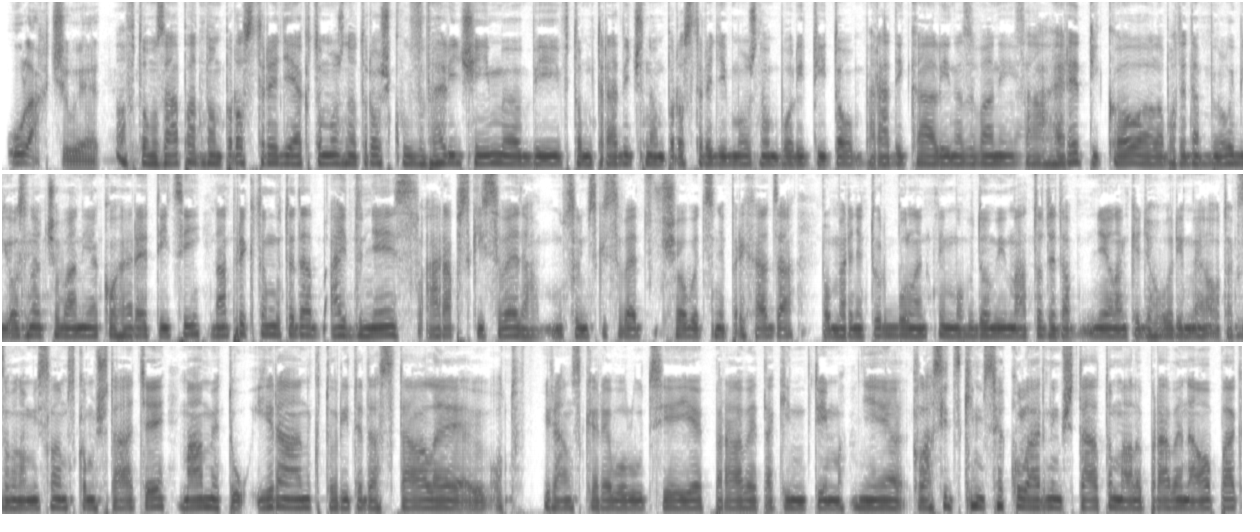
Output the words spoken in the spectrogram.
uľahčuje. No, v tom západnom prostredí, ak to možno trošku zveličím, by v tom tradičnom prostredí možno boli títo radikáli nazvaní za heretikov, alebo teda boli by označovaní ako heretici. Napriek tomu teda aj dnes arabský svet a muslimský svet všeobecne prechádza pomerne turbulentným obdobím a to teda nielen keď hovoríme o tzv. islamskom štáte. Máme tu Irán, ktorý teda stále od iránskej revolúcie je práve takým tým nie klasickým sekulárnym štátom, ale práve naopak.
